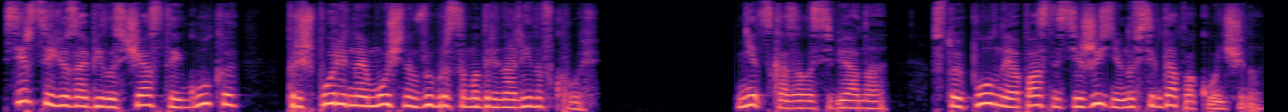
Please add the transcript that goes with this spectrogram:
Сердце ее забилось часто и гулко, пришпоренное мощным выбросом адреналина в кровь. — Нет, — сказала себе она, — с той полной опасности жизнью навсегда покончено.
